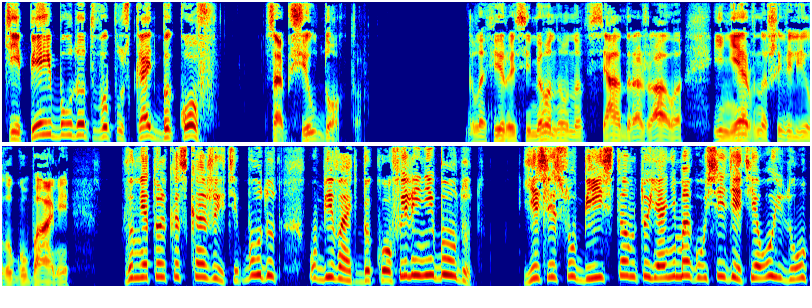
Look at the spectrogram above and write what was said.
«Теперь будут выпускать быков», — сообщил доктор. Глафира Семеновна вся дрожала и нервно шевелила губами. «Вы мне только скажите, будут убивать быков или не будут? Если с убийством, то я не могу сидеть, я уйду,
